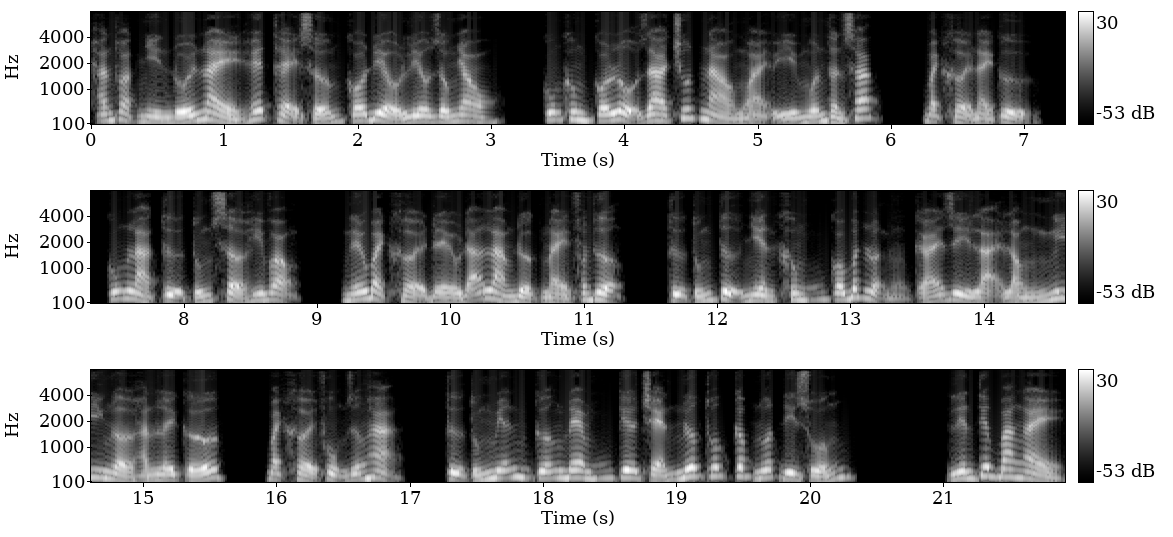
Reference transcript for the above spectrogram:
Hắn thoạt nhìn đối này hết thể sớm có điều liêu giống nhau, cũng không có lộ ra chút nào ngoài ý muốn thần sắc, bạch khởi này cử, cũng là tự túng sở hy vọng, nếu bạch khởi đều đã làm được này phân thượng, tự túng tự nhiên không có bất luận cái gì lại lòng nghi ngờ hắn lấy cớ, bạch khởi phụng dưỡng hạ, tự túng miễn cưỡng đem kia chén nước thuốc cấp nuốt đi xuống. Liên tiếp ba ngày,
